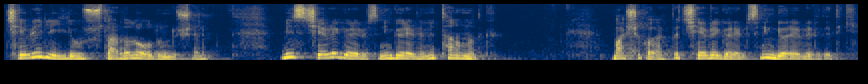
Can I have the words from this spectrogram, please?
çevreyle ilgili hususlarda da olduğunu düşünelim. Biz çevre görevlisinin görevlerini tanımladık. Başlık olarak da çevre görevlisinin görevleri dedik.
